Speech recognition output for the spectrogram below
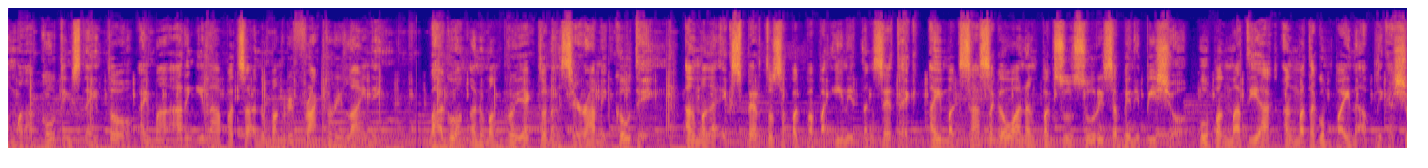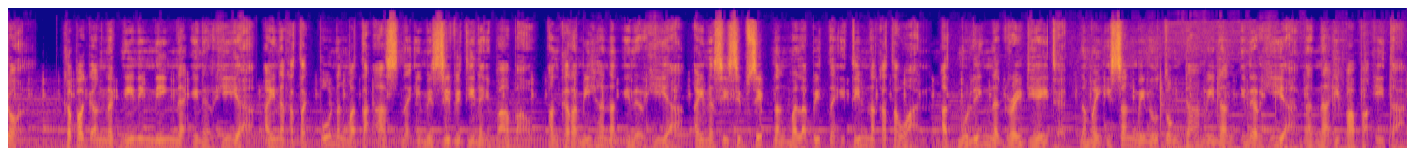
Ang mga coatings na ito ay maaaring ilapat sa anumang refractory lining. Bago ang anumang proyekto ng ceramic coating, ang mga eksperto sa pagpapainit ng CETEC ay magsasagawa ng pagsusuri sa benepisyo upang matiyak ang matagumpay na aplikasyon. Kapag ang nagniningning na enerhiya ay nakatagpo ng mataas na emissivity na ibabaw, ang karamihan ng enerhiya ay nasisipsip ng malapit na itim na katawan at muling nag-radiated na may isang minutong dami ng enerhiya na naipapakita.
